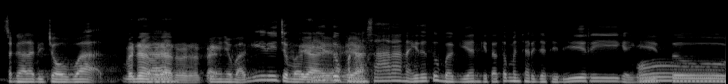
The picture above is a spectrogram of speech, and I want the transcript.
segala dicoba. Benar kan? benar benar. Pengen nyoba gini, coba Iya, gitu, iya, iya. penasaran. Nah itu tuh bagian kita tuh mencari jati diri kayak gitu. Oh.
